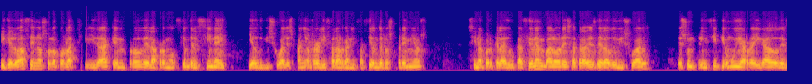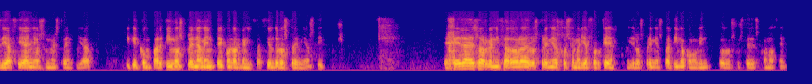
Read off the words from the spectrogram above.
y que lo hace no solo por la actividad que en pro de la promoción del cine y audiovisual español realiza la organización de los premios, sino porque la educación en valores a través del audiovisual es un principio muy arraigado desde hace años en nuestra entidad y que compartimos plenamente con la organización de los premios TICUS. Ejeda es la organizadora de los premios José María Forqué y de los premios Platino, como bien todos ustedes conocen.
